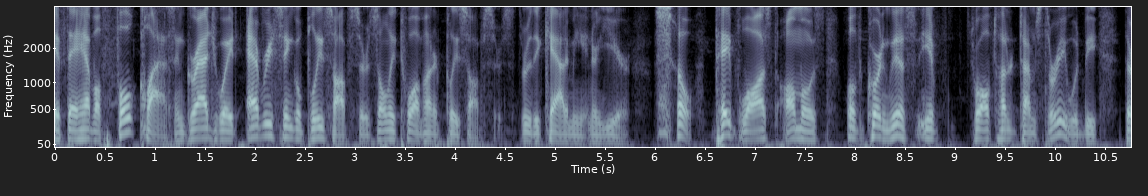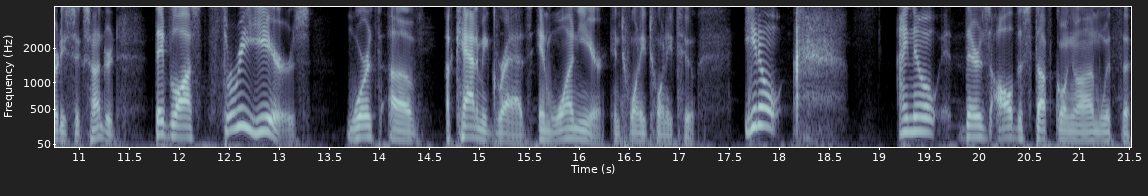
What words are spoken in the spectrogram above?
if they have a full class and graduate every single police officer, it's only 1,200 police officers through the academy in a year. So they've lost almost, well, according to this, if 1,200 times three would be 3,600. They've lost three years worth of academy grads in one year in 2022. You know, I know there's all this stuff going on with the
